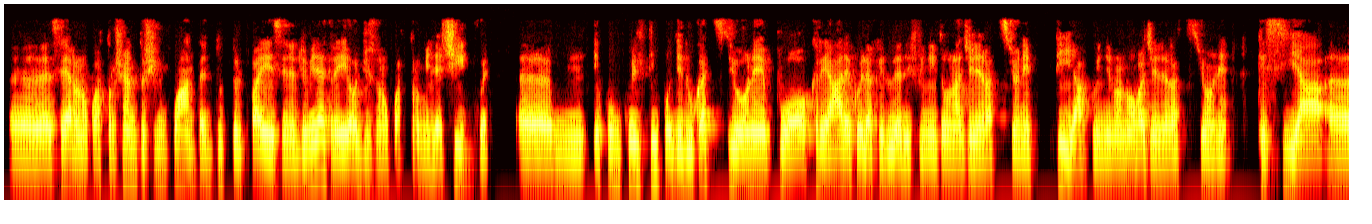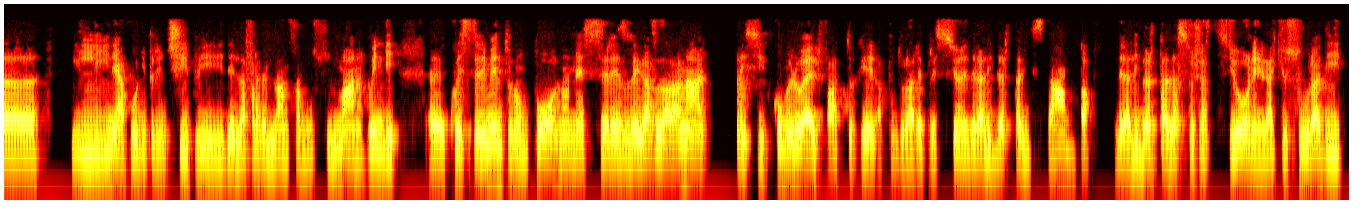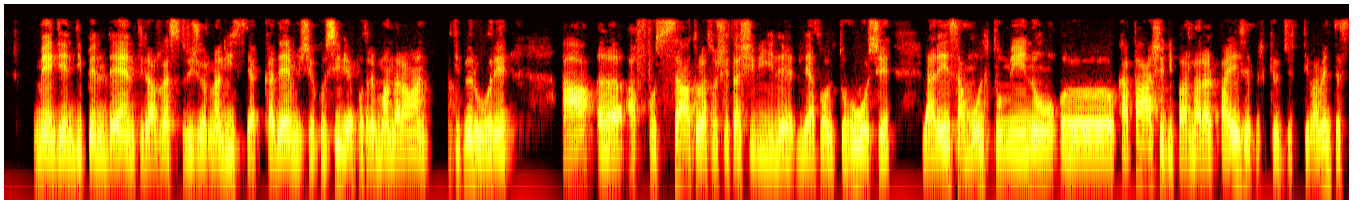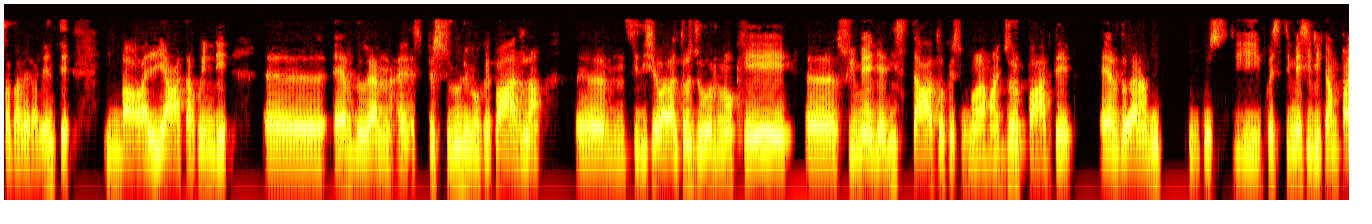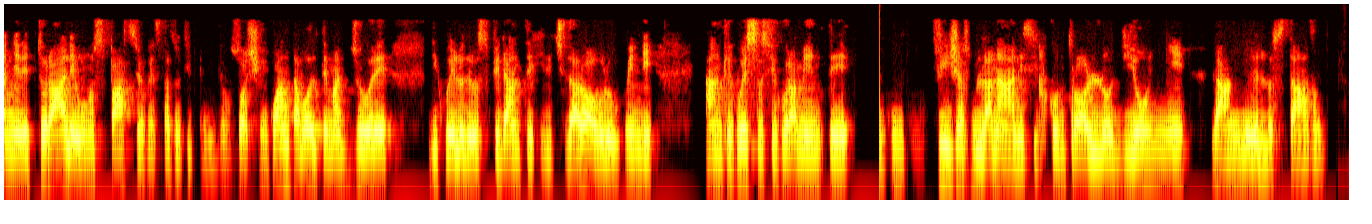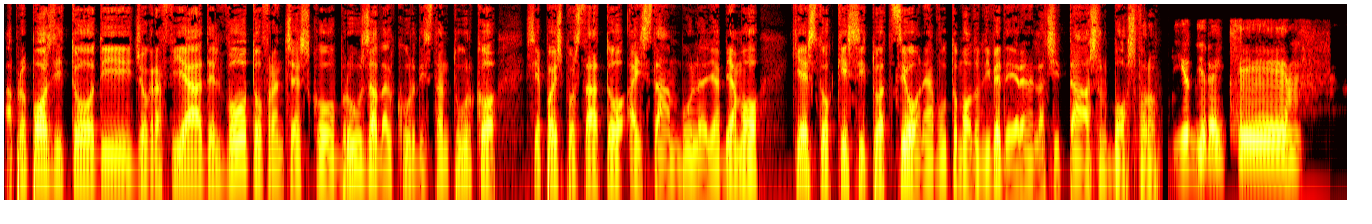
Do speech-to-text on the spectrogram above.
eh, se erano 450 in tutto il paese nel 2003, oggi sono 4005. Ehm, e con quel tipo di educazione può creare quella che lui ha definito una generazione pia, quindi una nuova generazione che sia eh, in linea con i principi della fratellanza musulmana. Quindi eh, questo elemento non può non essere slegato dall'analisi, come lo è il fatto che appunto la repressione della libertà di stampa, della libertà di associazione, la chiusura di media indipendenti, l'arresto di giornalisti, accademici e così via, potremmo andare avanti per ore, ha eh, affossato la società civile, le ha tolto voce, l'ha resa molto meno eh, capace di parlare al paese perché oggettivamente è stata veramente imbavagliata. Quindi eh, Erdogan è spesso l'unico che parla. Eh, si diceva l'altro giorno che eh, sui media di Stato, che sono la maggior parte, Erdogan ha avuto in questi, in questi, mesi di campagna elettorale uno spazio che è stato tipo, non so, 50 volte maggiore di quello dello sfidante Kilic Daroglu, quindi anche questo sicuramente inficia sull'analisi, il controllo di ogni ganglio dello Stato. A proposito di geografia del voto, Francesco Brusa dal Kurdistan turco si è poi spostato a Istanbul. Gli abbiamo chiesto che situazione ha avuto modo di vedere nella città sul Bosforo. Io direi che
